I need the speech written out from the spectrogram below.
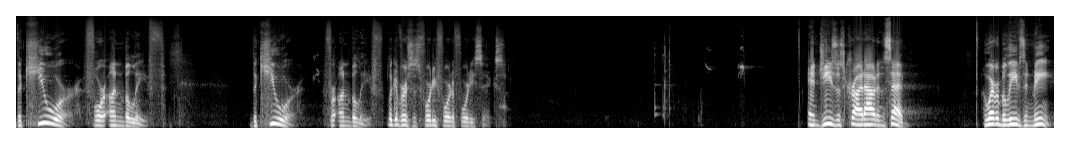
the cure for unbelief. The cure for unbelief. Look at verses 44 to 46. And Jesus cried out and said, Whoever believes in me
